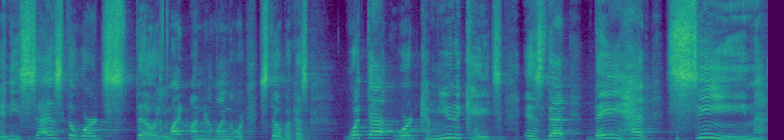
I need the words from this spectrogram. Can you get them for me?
And he says the word still. You might underline the word still because what that word communicates is that they had seen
